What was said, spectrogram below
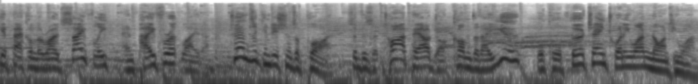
get back on the road safely, and pay for it later. Terms and conditions apply. So visit tyrepower.com.au or call 13 21 91.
